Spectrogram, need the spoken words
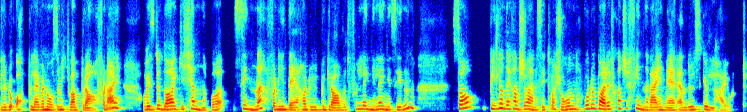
eller du opplever noe som ikke var bra for deg. Og hvis du da ikke kjenner på sinne, fordi det har du begravet for lenge, lenge siden, så vil jo det kanskje være en situasjon hvor du bare kanskje finner deg i mer enn du skulle ha gjort.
